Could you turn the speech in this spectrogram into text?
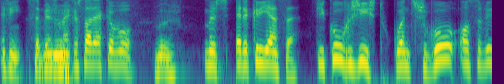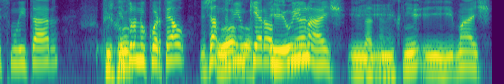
Enfim, sabemos como é que a história acabou. Mas era criança, ficou o registro. Quando chegou ao serviço militar, Ficou- entrou no quartel, já sabiam logo- que era o eu senhor. e mais. E, e, e mais.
